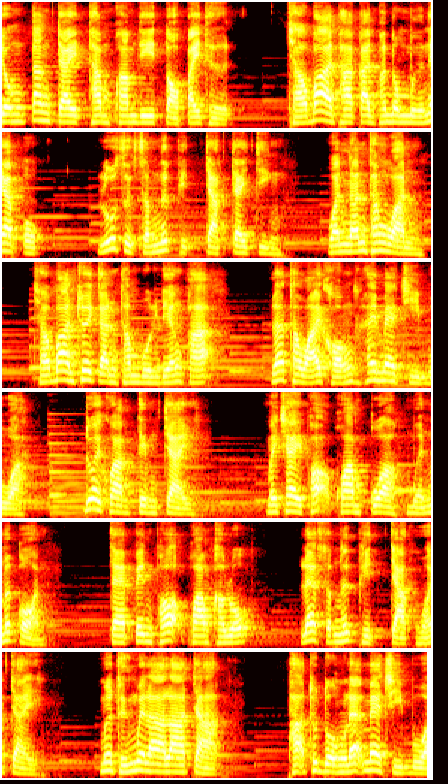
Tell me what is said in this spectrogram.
จงตั้งใจทำความดีต่อไปเถิด ชาวบ้านพากันพนมมือแนบอก รู้สึกสำนึกผิดจากใจจริง วันนั้นทั้งวัน ชาวบ้านช่วยกันทำบุญเลี้ยงพระ และถวายของให้แม่ชีบัว ด้วยความเต็มใจ ไม่ใช่เพราะความกลัวเหมือนเมื่อก่อน แต่เป็นเพราะความเคารพและสำนึกผิดจากหัวใจ เมื่อถึงเวลาลาจาก พระธุดงค์และแม่ชีบัว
